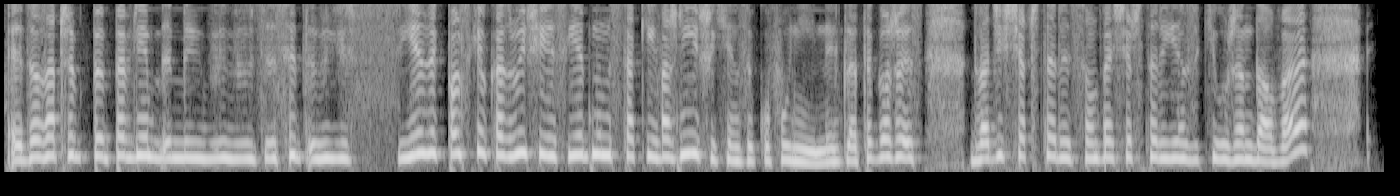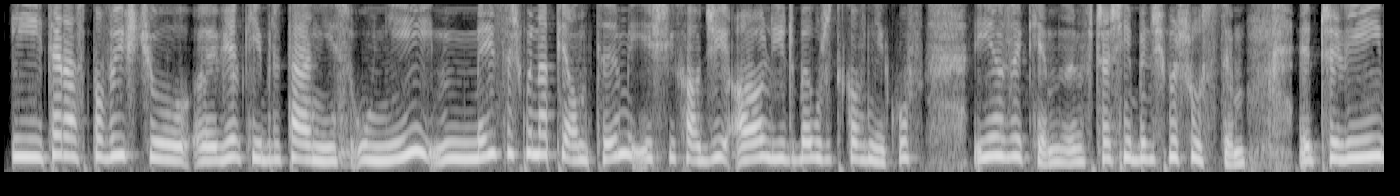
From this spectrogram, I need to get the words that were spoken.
E, To znaczy pe- pewnie język polski okazuje się jest jednym z takich ważniejszych języków unijnych, dlatego że jest 24, są 24 języki urzędowe i teraz po wyjściu y, Wielkiej Brytanii z Unii my jesteśmy na piątym, jeśli chodzi o liczbę użytkowników językiem. Wcześniej byliśmy szóstym, y, czyli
